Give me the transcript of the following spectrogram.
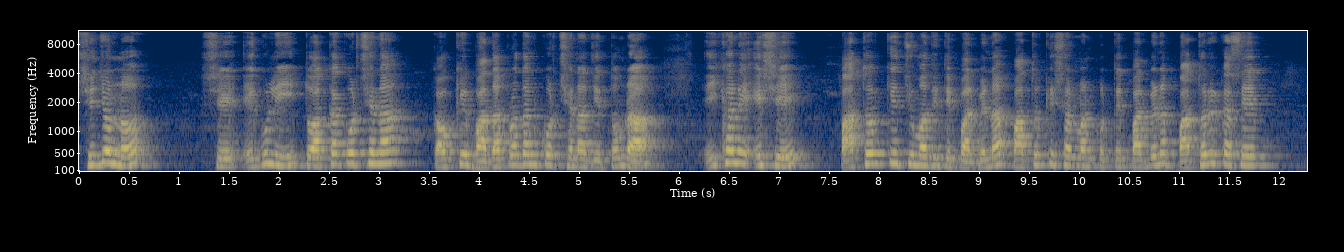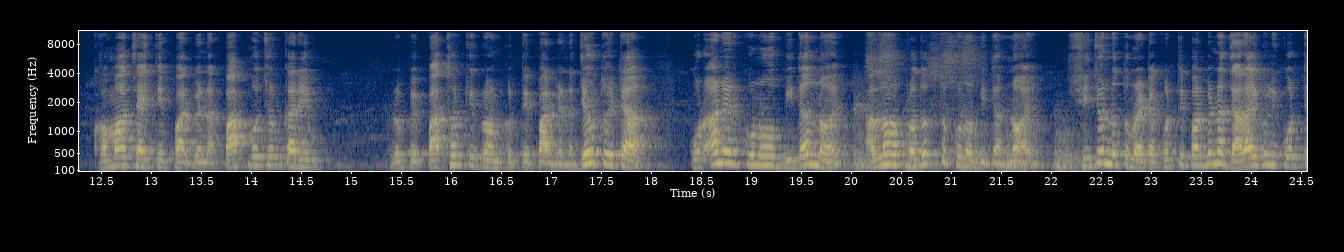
সেজন্য সে এগুলি তোয়াক্কা করছে না, কাউকে বাধা প্রদান করছে না যে তোমরা এইখানে এসে পাথরকে চুমা দিতে পারবে না, পাথরকে সম্মান করতে পারবে না, পাথরের কাছে ক্ষমা চাইতে পারবে না, পাপ মোচনকারী রূপে পাথরকে গ্রহণ করতে পারবে না। যেহেতু এটা কোরআনের কোনো বিধান নয় আল্লাহ প্রদত্ত কোনো বিধান নয়, সেজন্য তোমরা এটা করতে পারবে না। যারা এগুলি করতে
